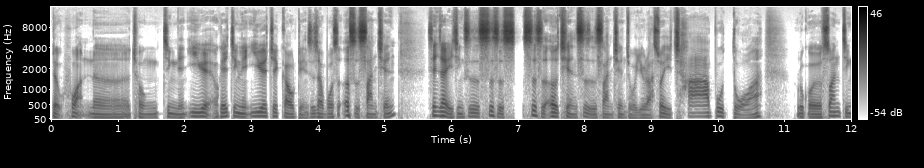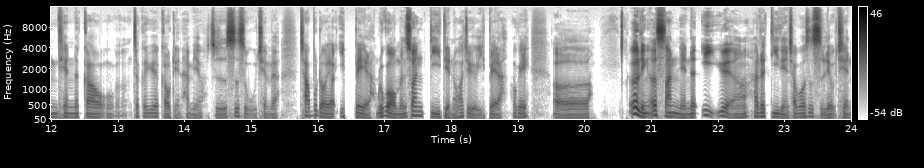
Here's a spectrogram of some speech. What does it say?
的话呢，从今年一月，OK，今年一月最高点是差不多是二十三千，现在已经是四十四十二千、四十三千左右了，所以差不多啊。如果算今天的高，这个月高点还没有，只是四十五千有，差不多要一倍了。如果我们算低点的话，就有一倍了。OK，呃，二零二三年的一月啊，它的低点差不多是十六千。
